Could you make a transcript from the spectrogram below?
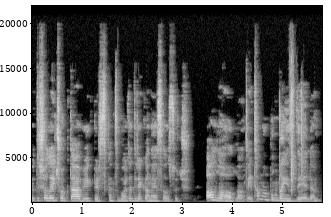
Yurt dışı olayı çok daha büyük bir sıkıntı bu arada. Direkt anayasal suç. Allah Allah. E, tamam bunu da izleyelim.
